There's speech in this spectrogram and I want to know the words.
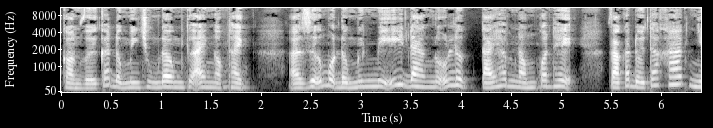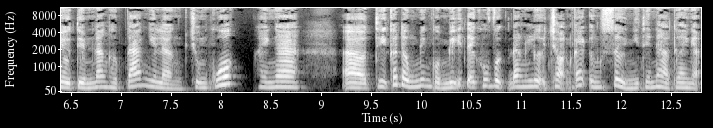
Còn với các đồng minh Trung Đông, thưa anh Ngọc Thạch, à, giữa một đồng minh Mỹ đang nỗ lực tái hâm nóng quan hệ và các đối tác khác nhiều tiềm năng hợp tác như là Trung Quốc hay Nga, à, thì các đồng minh của Mỹ tại khu vực đang lựa chọn cách ứng xử như thế nào thưa anh ạ?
